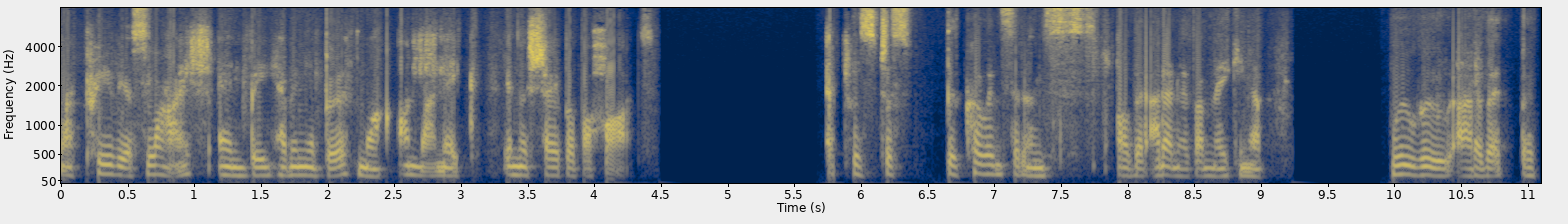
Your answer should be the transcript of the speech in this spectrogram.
my previous life and being having a birthmark on my neck in the shape of a heart. It was just the coincidence of it. I don't know if I'm making up woo woo out of it, but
